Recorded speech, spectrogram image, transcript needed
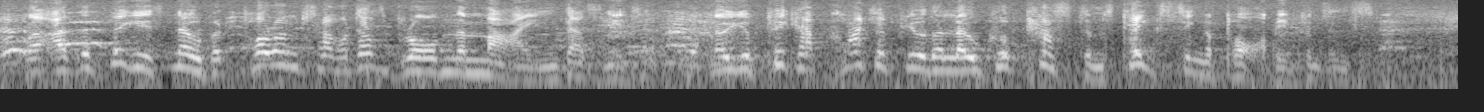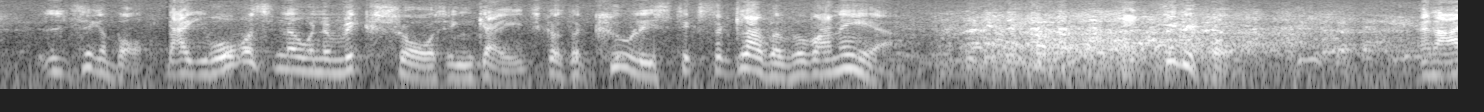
Well, uh, the thing is, no, but foreign travel does broaden the mind, doesn't it? No, you pick up quite a few of the local customs. Take Singapore, for instance. Singapore. Now, you always know when a rickshaw's engaged because the coolie sticks the glove over one ear. At Singapore. And I,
